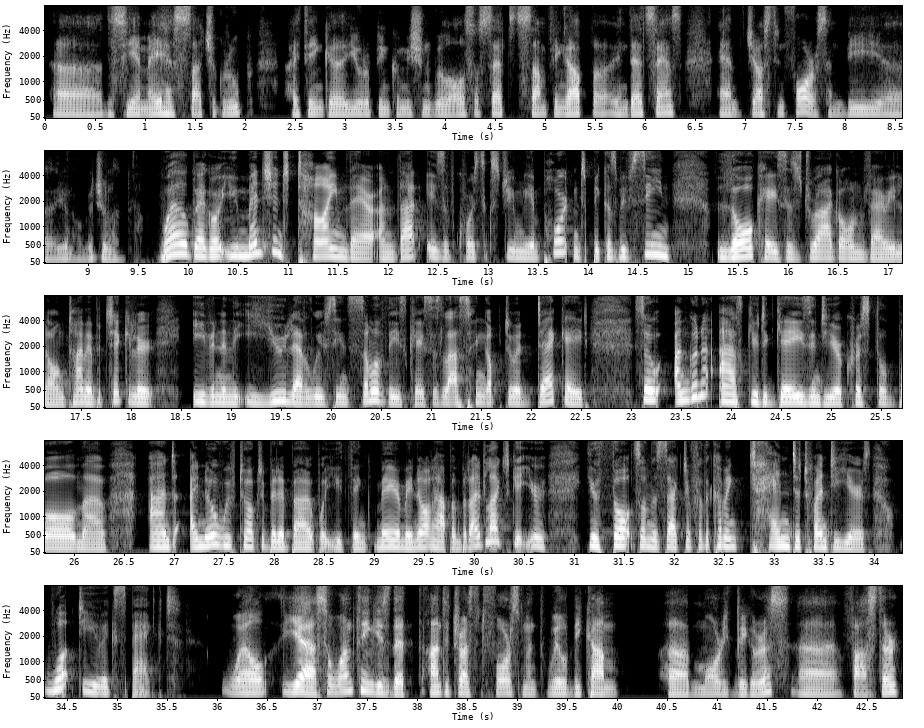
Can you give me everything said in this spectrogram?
uh, the cma has such a group I think uh, European Commission will also set something up uh, in that sense and just enforce and be, uh, you know, vigilant. Well, Gregor, you mentioned time there, and that is, of course, extremely important because we've seen law cases drag on very long time. In particular, even in the EU level, we've seen some of these cases lasting up to a decade. So I'm going to ask you to gaze into your crystal ball now. And I know we've talked a bit about what you think may or may not happen, but I'd like to get your, your thoughts on the sector for the coming 10 to 20 years. What do you expect? Well, yeah. So one thing is that antitrust enforcement will become uh, more vigorous, uh, faster.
